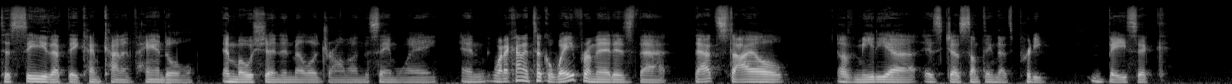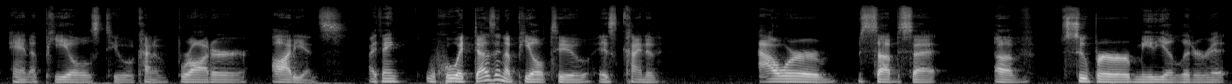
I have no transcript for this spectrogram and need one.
to see that they can kind of handle emotion and melodrama in the same way. And what I kind of took away from it is that that style of media is just something that's pretty basic and appeals to a kind of broader audience. I think who it doesn't appeal to is kind of our subset of super media literate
